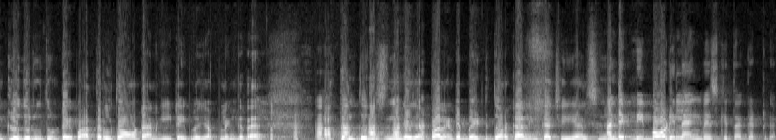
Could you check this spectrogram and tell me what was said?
ఇంట్లో దొరుకుతుంటాయి పాత్రలు తోమటానికి ఈ టైప్లో చెప్పలేం కదా. దొరికి నిజంగా చెప్పాలంటే బయట దొరకాలి ఇంకా చేయాల్సిన అంటే మీ బాడీ లాంగ్వేజ్కి తగ్గట్టుగా.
